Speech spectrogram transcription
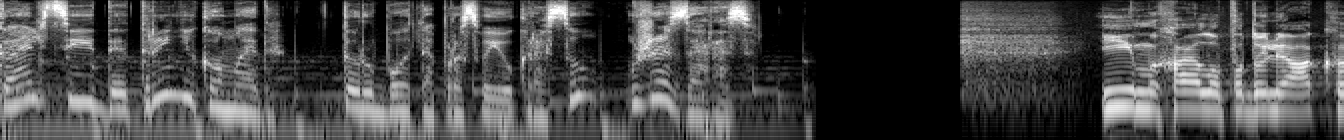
Кальцій Детринікомед. Турбота про свою красу вже зараз. І Михайло Подоляк, е,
